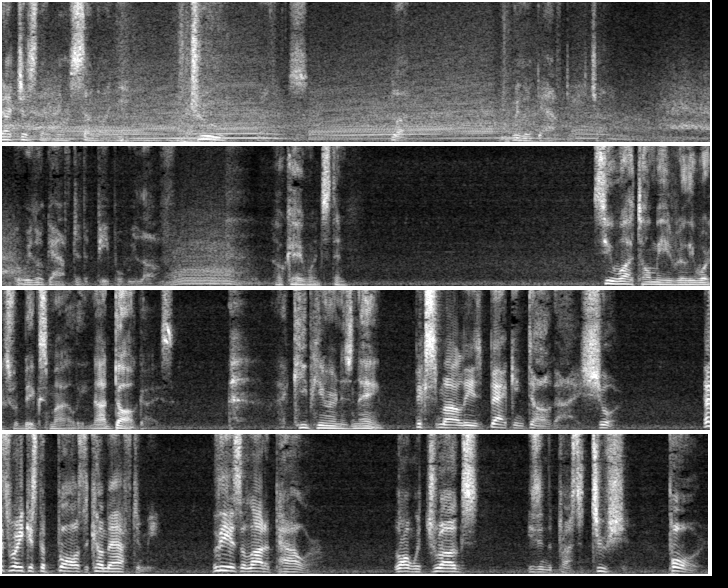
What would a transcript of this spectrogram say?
Not just that we're ye. True brothers. Blood. We look after each other. And we look after the people we love. Okay, Winston. Siwa told me he really works for Big Smile Lee, not Dog Eyes. I keep hearing his name. Big Smile Lee is backing Dog Eyes, sure. That's where he gets the balls to come after me. Lee has a lot of power. Along with drugs, he's into prostitution, porn.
